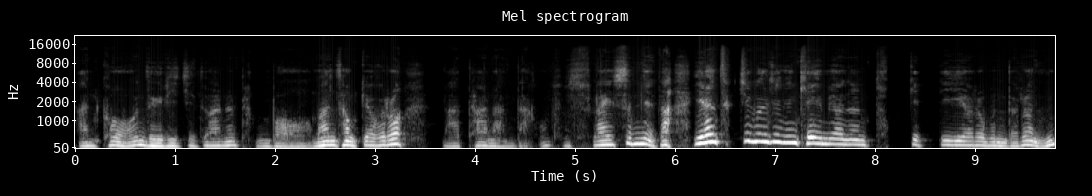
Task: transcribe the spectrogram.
않고 느리지도 않은 평범한 성격으로 나타난다고 볼 수가 있습니다. 이런 특징을 지닌 개면은 토 끼띠 여러분들은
